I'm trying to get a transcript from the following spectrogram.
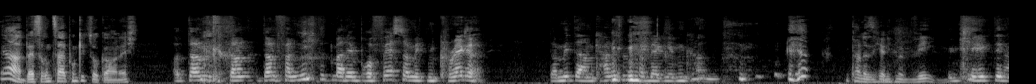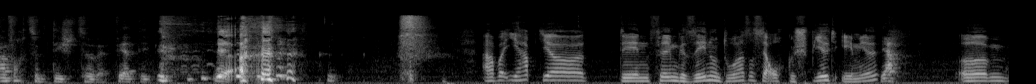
Ja, besseren Zeitpunkt gibt's doch gar nicht. Und dann, dann, dann vernichtet man den Professor mit einem Craggle, damit er ihm keinen Fünfer mehr geben kann. Ja, kann er sich ja nicht mehr bewegen. Klebt den einfach zum Tisch zurück. Fertig. Ja. Aber ihr habt ja den Film gesehen und du hast es ja auch gespielt, Emil. Ja. Ähm,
